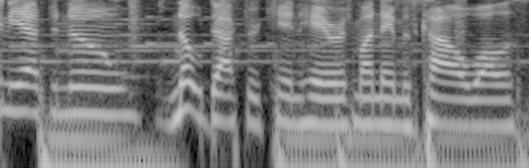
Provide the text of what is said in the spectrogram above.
In the Afternoon. No Dr. Ken Harris. My name is Kyle Wallace,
